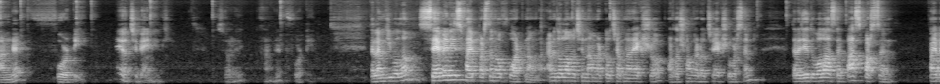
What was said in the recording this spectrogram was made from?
হান্ড্রেড ফোরটি এই হচ্ছে কাহিনী কি। সরি হান্ড্রেড ফোরটি তাহলে আমি কি বললাম? Seven is five percent of what number আমি ধরলাম হচ্ছে নাম্বারটা হচ্ছে আপনার একশো অর্থাৎ সংখ্যাটা হচ্ছে একশো পার্সেন্ট তাহলে যেহেতু বলা আছে পাঁচ percent five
